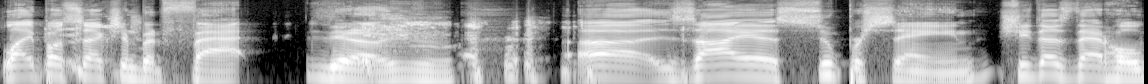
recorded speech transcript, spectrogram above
liposuction, but fat. You know, uh, Xia's super sane. She does that whole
